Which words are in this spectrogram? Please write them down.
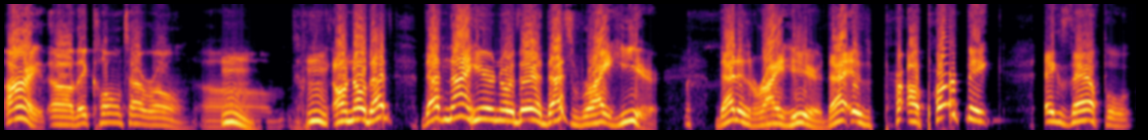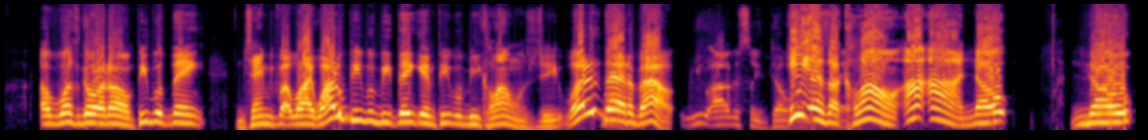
All right, uh, they clone Tyrone. Mm. Um. Mm. Oh no, that that's not here nor there. That's right here. That is right here. That is per- a perfect example of what's going on. People think Jamie, like, why do people be thinking people be clones? G, what is well, that about? You obviously don't. He is a clone. Uh uh-uh, uh. Nope. Nope.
